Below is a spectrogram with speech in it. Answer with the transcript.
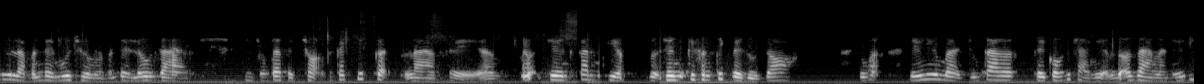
như là vấn đề môi trường là vấn đề lâu dài thì chúng ta phải chọn cái cách tiếp cận là phải ờ, dựa trên can thiệp, dựa trên những cái phân tích về rủi ro. Đúng không ạ? nếu như mà chúng ta thấy có cái trải nghiệm rõ ràng là nếu như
